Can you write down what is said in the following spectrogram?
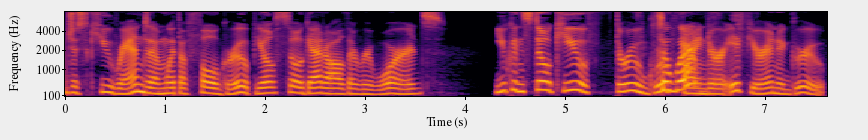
just queue random with a full group. You'll still get all the rewards. You can still queue through Group so where, Finder if you're in a group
